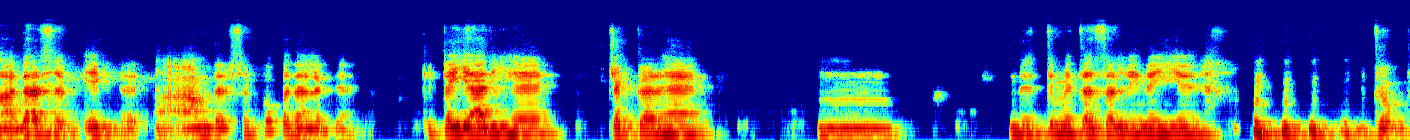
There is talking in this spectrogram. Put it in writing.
हाँ दर्शक एक आम दर्शक को पता लग जाएगा कि तैयारी है चक्कर है हम्म, नृत्य में तसल्ली नहीं है कब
